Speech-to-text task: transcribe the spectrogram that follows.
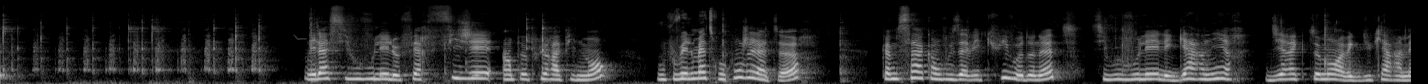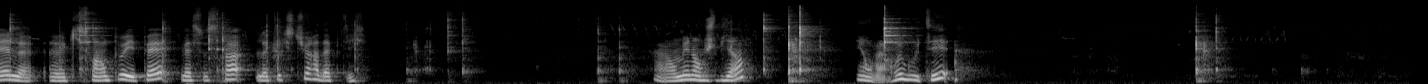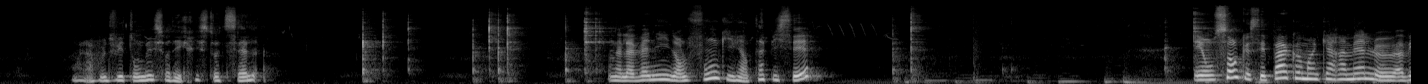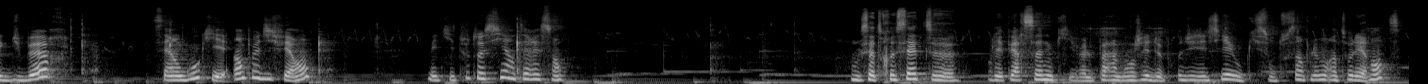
Et là, si vous voulez le faire figer un peu plus rapidement, vous pouvez le mettre au congélateur. Comme ça, quand vous avez cuit vos donuts, si vous voulez les garnir directement avec du caramel euh, qui soit un peu épais, ben, ce sera la texture adaptée. Alors on mélange bien et on va regoûter. Voilà, vous devez tomber sur des cristaux de sel. On a la vanille dans le fond qui vient tapisser. Et on sent que c'est pas comme un caramel euh, avec du beurre. C'est un goût qui est un peu différent, mais qui est tout aussi intéressant. Donc cette recette, euh, pour les personnes qui veulent pas manger de produits laitiers ou qui sont tout simplement intolérantes,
